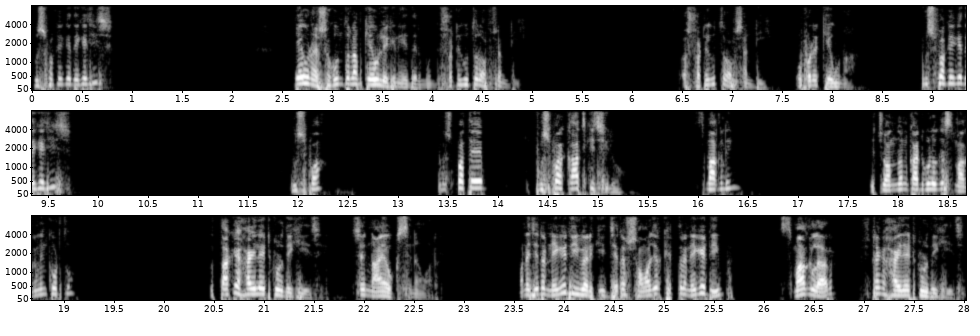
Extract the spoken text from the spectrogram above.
পুষ্পাকে কে দেখেছিস? কেউ না, শকুন্তলাম কেউ লেখেনি এদের মধ্যে। সঠিক উত্তর অপশন ডি সঠিক উত্তর অপশন ডি ওপরে কেউ না। পুষ্পাকে কে দেখেছিস? পুষ্পা? পুষ্পাতে, পুষ্পার কাজ কি ছিল? স্মাগলিং চন্দন কাঠগুলোকে স্মাগলিং করতো? তো তাকে হাইলাইট করে দেখিয়েছে। সে নায়ক সিনেমার। মানে যেটা নেগেটিভ আর কি, যেটা সমাজের ক্ষেত্রে নেগেটিভ স্মাগলার সেটাকে হাইলাইট করে দেখিয়েছে।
